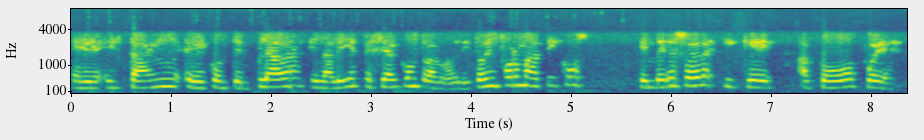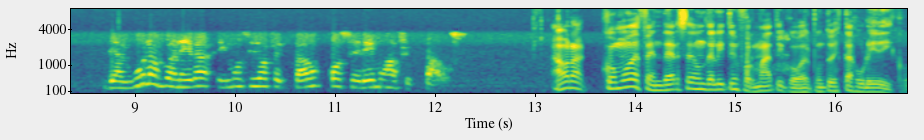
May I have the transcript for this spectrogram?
eh, están eh, contempladas en la ley especial contra los delitos informáticos en Venezuela y que a todos, pues, de alguna manera hemos sido afectados o seremos afectados. Ahora, ¿cómo defenderse de un delito informático desde el punto de vista jurídico?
